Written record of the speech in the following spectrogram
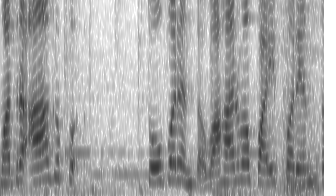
मात्र आग प- तोपर्यंत वाहन व पाईप पर्यंत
